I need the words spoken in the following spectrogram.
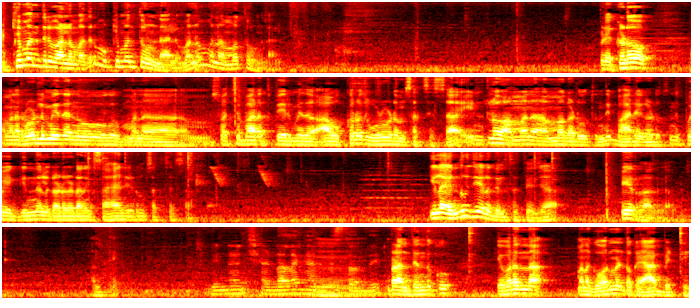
ముఖ్యమంత్రి వాళ్ళ మదర్ ముఖ్యమంత్రి ఉండాలి మనం మన అమ్మతో ఉండాలి. ఇప్పుడు ఎక్కడో మన రోడ్ల మీద నువ్వు మన స్వచ్ఛ భారత్ పేరు మీద ఆ ఒక్కరోజు ఊడవడం సక్సెస్సా? ఇంట్లో అమ్మ నా అమ్మ గడుగుతుంది భార్య గడుగుతుంది పోయి గిన్నెలు గడగడానికి సహాయం చేయడం సక్సెస్సా? ఇలా ఎందుకు చేయాలో తెలుసా తేజ? పేరు రాదు కాబట్టి. అంతే. ఇప్పుడు అంతెందుకు? ఎవరన్నా మన గవర్నమెంట్ ఒక యాప్ పెట్టి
